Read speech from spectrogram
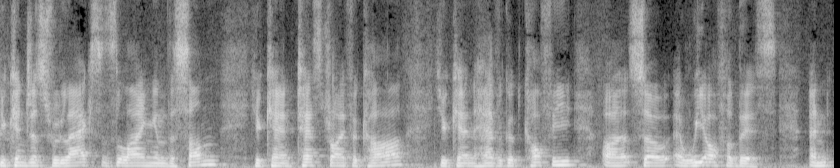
you can just relax as lying in the sun. You can test drive a car. You can have a good coffee. Uh, so uh, we offer this, and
